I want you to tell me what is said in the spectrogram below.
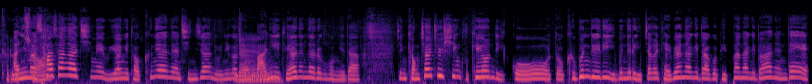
그렇죠. 아니면 사생활 침해 위험이 더 크냐에 대한 진지한 논의가 네. 좀 많이 돼야 된다고 봅니다. 지금 경찰 출신 국회의원도 있고 또 그분들이 이분들의 입장을 대변하기도 하고 비판하기도 하는데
